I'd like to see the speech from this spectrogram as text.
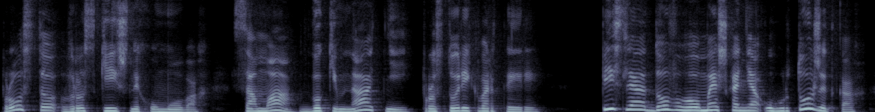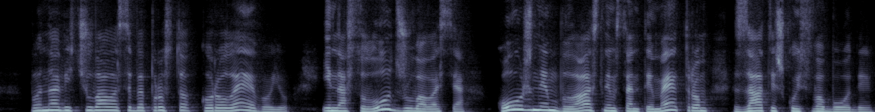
просто в розкішних умовах, сама в двокімнатній просторій квартирі. Після довгого мешкання у гуртожитках вона відчувала себе просто королевою і насолоджувалася кожним власним сантиметром затишку й свободи.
